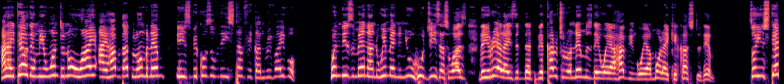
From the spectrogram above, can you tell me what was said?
And I tell them, you want to know why I have that long name? It is because of the East African revival. When these men and women knew who Jesus was, they realized that the cultural names they were having were more like a curse to them. So instead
